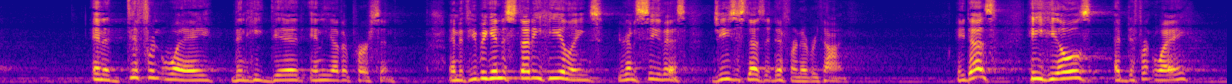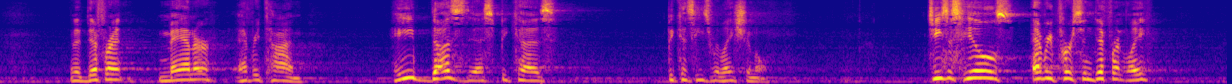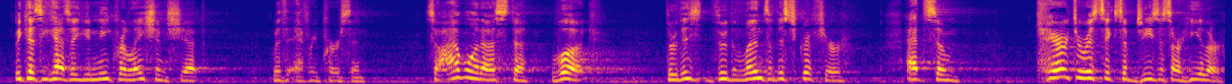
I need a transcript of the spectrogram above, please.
in a different way than he did any other person. And if you begin to study healings, you're going to see this. Jesus does it different every time. He does. He heals a different way, in a different manner every time. He does this because, because he's relational. Jesus heals every person differently because he has a unique relationship with every person. So I want us to look through, this, through the lens of this scripture at some characteristics of Jesus, our healer,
